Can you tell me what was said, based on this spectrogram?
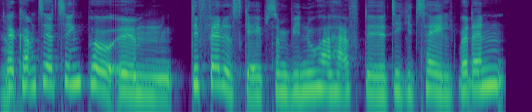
Ja. Jeg kom til at tænke på øhm, det fællesskab, som vi nu har haft øh, digitalt. Hvordan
